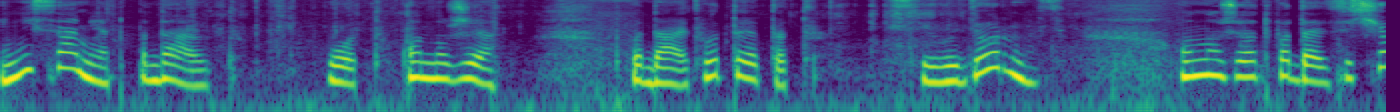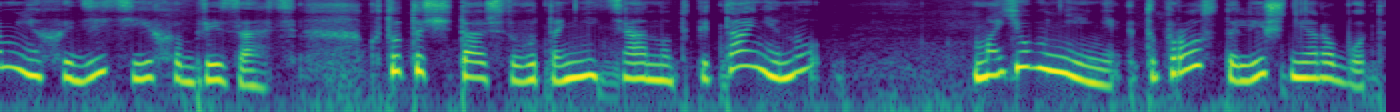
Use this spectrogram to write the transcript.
они сами отпадают. Вот, он уже отпадает. Вот этот, если его дернуть, он уже отпадает. Зачем мне ходить их обрезать? Кто-то считает, что вот они тянут питание. Ну, Мое мнение, это просто лишняя работа.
